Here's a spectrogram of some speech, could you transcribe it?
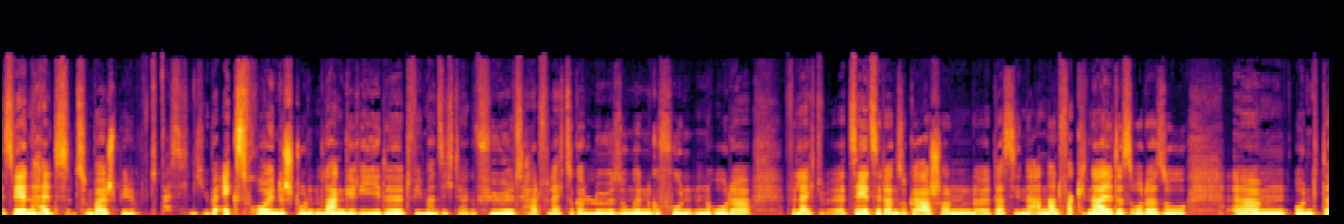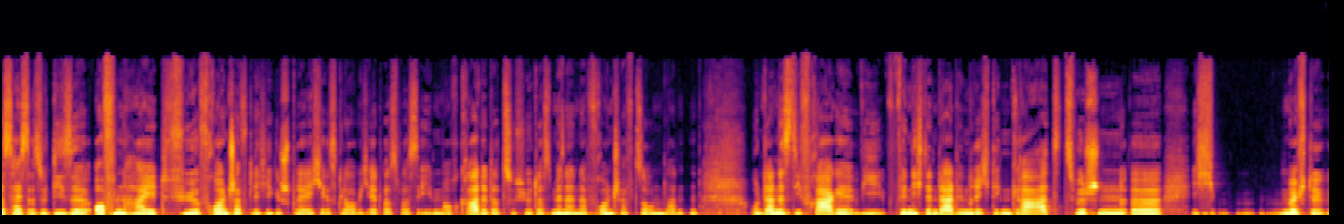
es werden halt zum Beispiel, weiß ich nicht, über Ex-Freunde stundenlang geredet, wie man sich da gefühlt hat, vielleicht sogar Lösungen gefunden oder vielleicht erzählt sie dann sogar schon, äh, dass sie einen anderen verknallt ist oder so. Ähm, und das heißt also, diese Offenheit für freundschaftliche Gespräche ist, glaube ich, etwas, was eben auch gerade dazu führt, dass Männer in der Freundschaftszone landen. Und dann ist die Frage, wie finde ich denn da den richtigen Grad zwischen, äh, ich möchte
